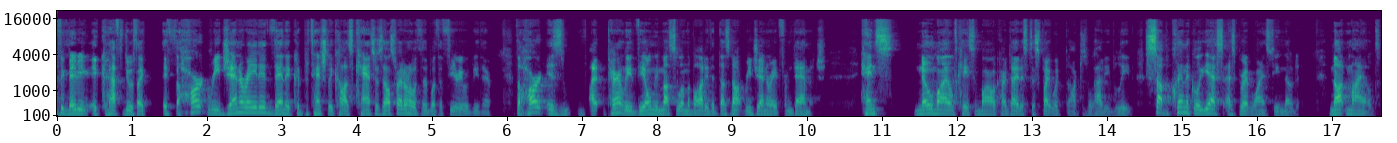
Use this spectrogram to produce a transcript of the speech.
think maybe it could have to do with like if the heart regenerated, then it could potentially cause cancers elsewhere. I don't know what the, what the theory would be there. The heart is uh, apparently the only muscle in the body that does not regenerate from damage. Hence, no mild case of myocarditis, despite what doctors will have you believe. Subclinical, yes, as Bret Weinstein noted, not mild.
